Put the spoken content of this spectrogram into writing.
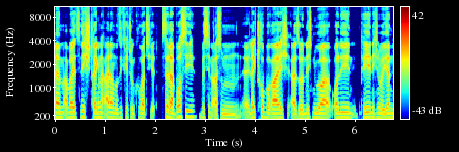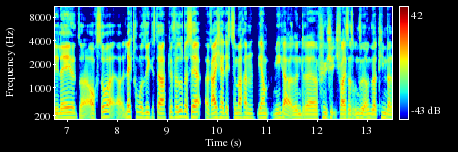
ähm, aber jetzt nicht streng nach einer Musikrichtung kuratiert. Stella Bossi, ein bisschen aus dem Elektrobereich, also nicht nur Oli P, nicht nur Jan Delay, sondern auch so Elektromusik ist da. Wir versuchen das sehr reichhaltig zu machen. Ja, mega. Und äh, ich weiß, dass unser, unser Team dann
